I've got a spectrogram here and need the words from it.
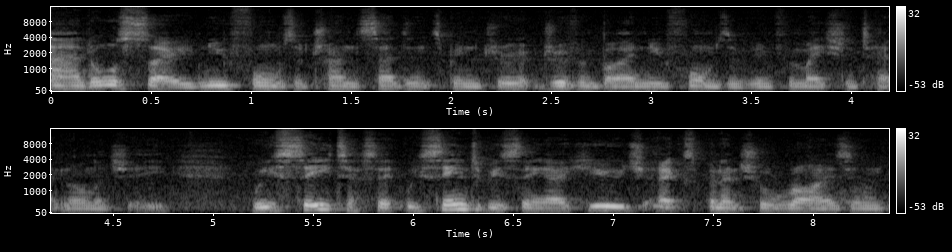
and also new forms of transcendence being dri- driven by new forms of information technology, we see to, we seem to be seeing a huge exponential rise in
